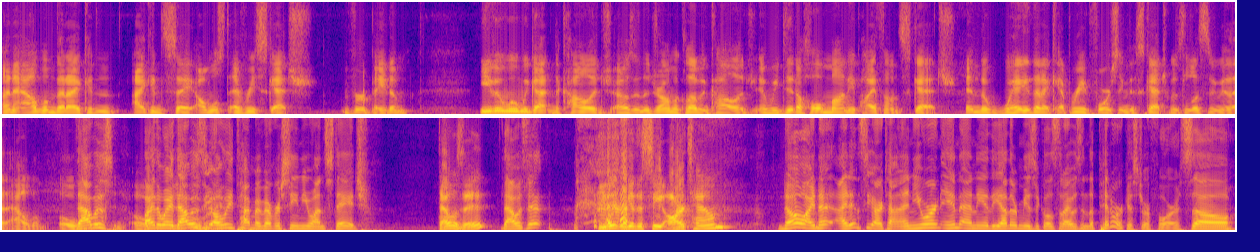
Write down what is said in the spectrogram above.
an album that I can I can say almost every sketch verbatim, even when we got into college, I was in the drama club in college, and we did a whole Monty Python sketch. And the way that I kept reinforcing the sketch was listening to that album over. That was, and over by the way, that was the over only time I've ever seen you on stage. That was it. That was it. You didn't get to see Our Town. No, I, ne- I didn't see our town, and you weren't in any of the other musicals that I was in the pit orchestra for. So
